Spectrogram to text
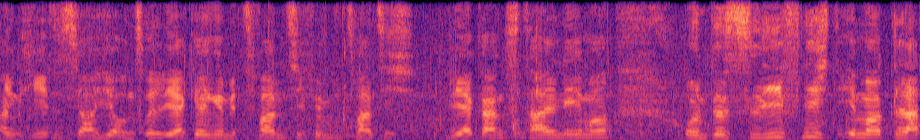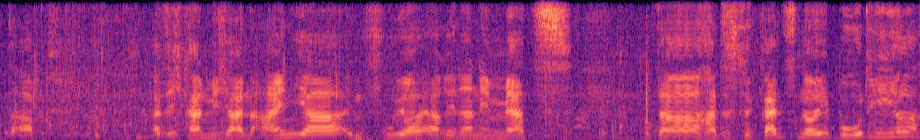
eigentlich jedes Jahr hier unsere Lehrgänge mit 20, 25 Lehrgangsteilnehmer und es lief nicht immer glatt ab. Also ich kann mich an ein Jahr im Frühjahr erinnern, im März, da hattest du ganz neue Boote hier,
